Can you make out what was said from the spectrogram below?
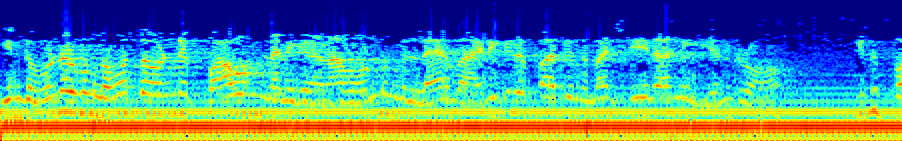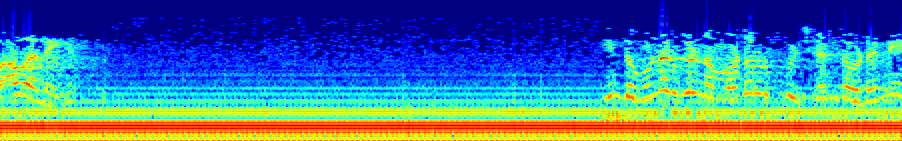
இந்த உணர்வு நோத்த உடனே பாவம் நினைக்கிறேன். நான் ஒண்ணும் இல்லை. அவன் அடிக்கிற பார்த்து இந்த மாதிரி செய்யறான்னு என்றோம். இது பாவலைகள் இந்த உணர்வுகள் நம்ம உடலுக்குள் சேர்ந்த உடனே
